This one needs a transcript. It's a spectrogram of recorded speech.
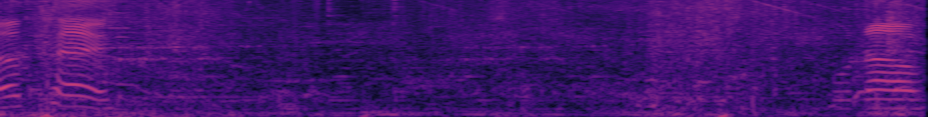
Okay. Oh no.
